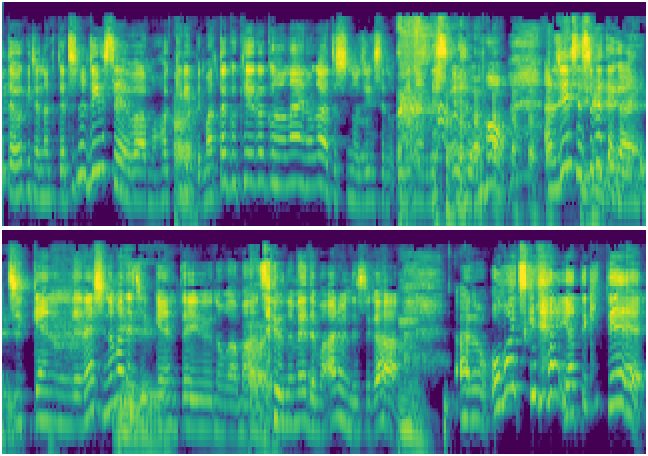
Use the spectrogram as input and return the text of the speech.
えたわけじゃなくて、私の人生はもうはっきり言っては全く計画のないのが私の人生の売りなんですけれども、あの人生すべてが実験でね、死ぬまで実験っていうのがまあはい自由の目でもあるんですが、うん。あの、思いつきでやってきて、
